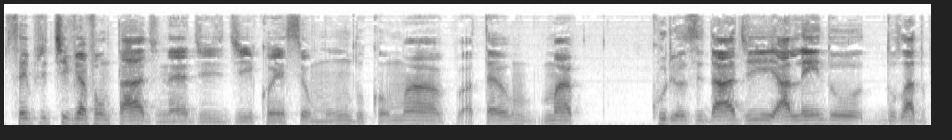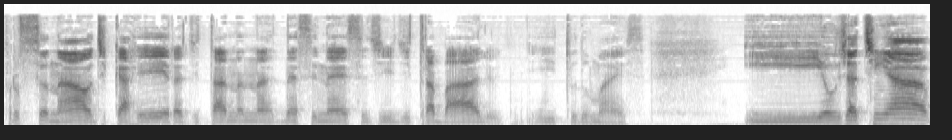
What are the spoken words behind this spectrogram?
sempre tive a vontade, né, de, de conhecer o mundo com uma até uma curiosidade além do, do lado profissional, de carreira, de estar na, nessa inércia de, de trabalho e tudo mais. E eu já tinha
